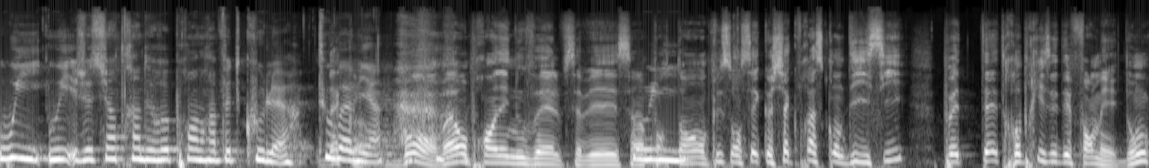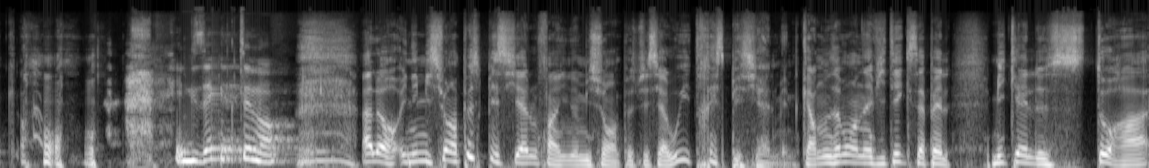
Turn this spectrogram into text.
Oui, oui, je suis en train de reprendre un peu de couleur. Tout va bien. Bon, bah on prend des nouvelles, vous savez, c'est important. En plus, on sait que chaque phrase qu'on dit ici peut être reprise et déformée. Donc. Exactement. Alors, une émission un peu spéciale, enfin une émission un peu spéciale, oui, très spéciale même, car nous avons un invité qui s'appelle Michael Stora,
